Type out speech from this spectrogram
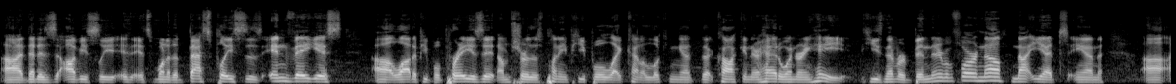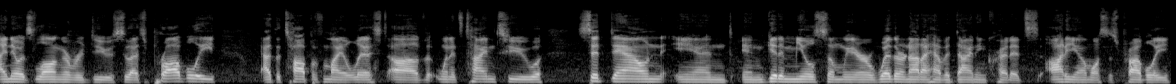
Uh, that is obviously it's one of the best places in Vegas. Uh, a lot of people praise it. I'm sure there's plenty of people like kind of looking at the cock in their head, wondering, "Hey, he's never been there before." No, not yet. And uh, I know it's long overdue, so that's probably at the top of my list of when it's time to sit down and and get a meal somewhere. Whether or not I have a dining credits, Andiamo's is probably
